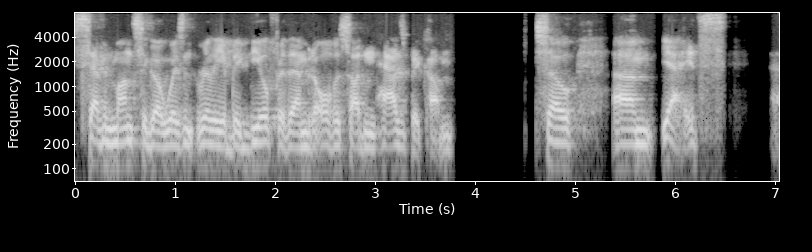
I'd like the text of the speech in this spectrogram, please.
seven months ago wasn't really a big deal for them, but all of a sudden has become. So um, yeah, it's uh,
